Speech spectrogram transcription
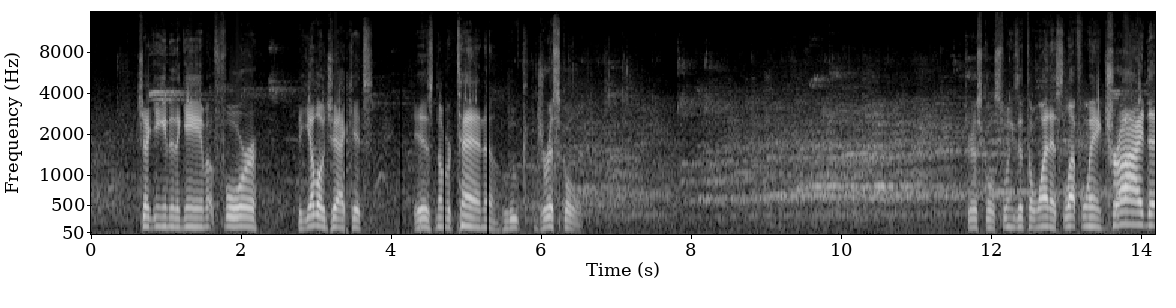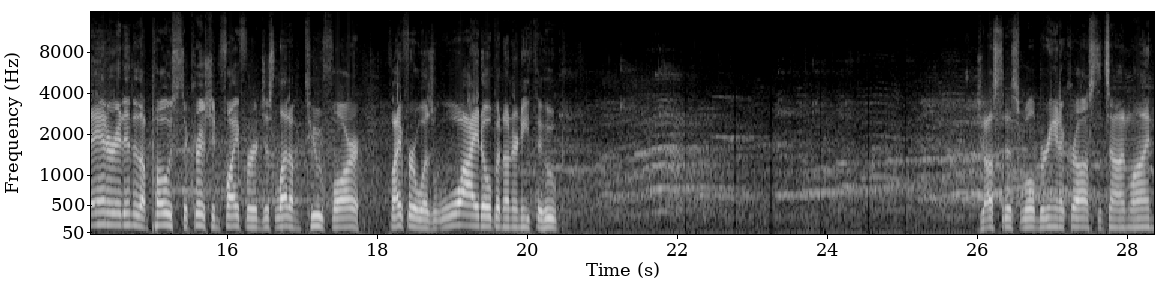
Checking into the game for the Yellow Jackets is number 10, Luke Driscoll. Driscoll swings it to Wennis, left wing, tried to enter it into the post to Christian Pfeiffer, just let him too far. Pfeiffer was wide open underneath the hoop. Justice will bring it across the timeline.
